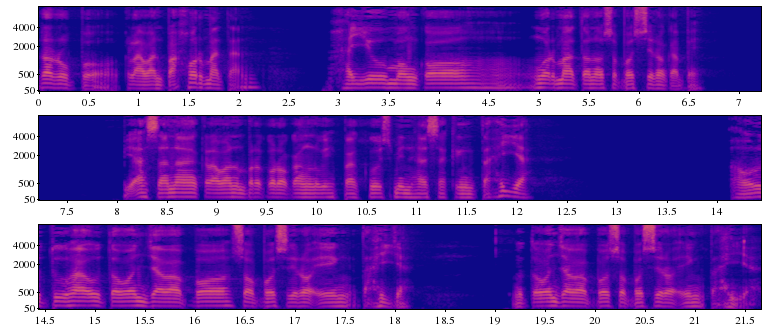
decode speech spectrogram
rerupa kelawan pahormatan hayu mongko ngurmatono sapa sira kabeh bi ahsana kelawan perkara kang luwih bagus minha saking tahiyah Aurutuha utawa jawab sapa sira ing tahiyah. Utawa jawab sapa sira ing tahiyah.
